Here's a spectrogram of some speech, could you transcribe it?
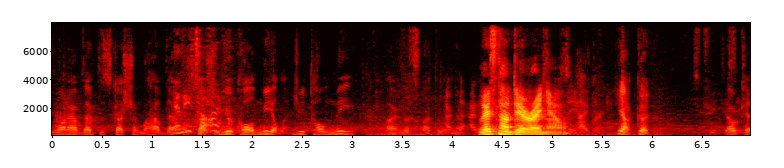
You want to have that discussion? We'll have that Anytime. discussion. You called me. You told me. All right, let's not do it now. Let's not do it right now. Yeah, good. Okay.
